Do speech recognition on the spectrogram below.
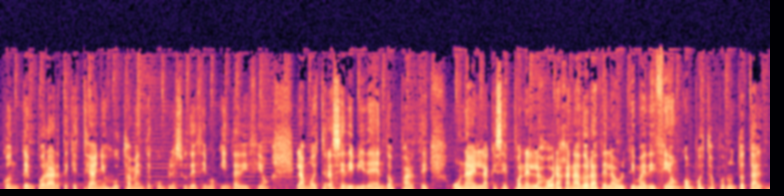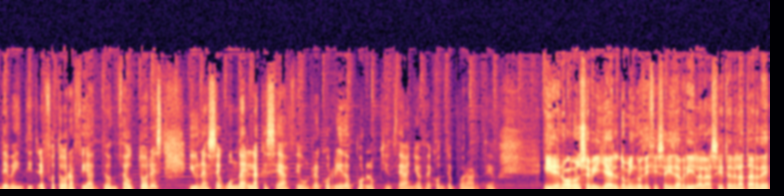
Contemporarte, que este año justamente cumple su decimoquinta edición. La muestra se divide en dos partes, una en la que se exponen las obras ganadoras de la última edición, compuesta por un total de 23 fotografías de 11 autores, y una segunda en la que se hace un recorrido por los 15 años de Contemporarte. Y de nuevo en Sevilla, el domingo 16 de abril a las 7 de la tarde,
